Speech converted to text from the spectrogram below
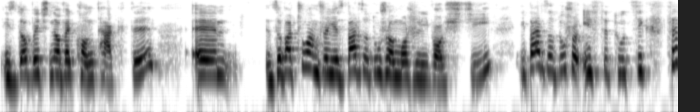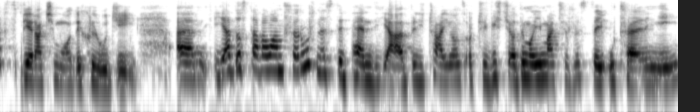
i zdobyć nowe kontakty, zobaczyłam, że jest bardzo dużo możliwości i bardzo dużo instytucji chce wspierać młodych ludzi. Ja dostawałam przeróżne stypendia, wliczając oczywiście od mojej macierzystej uczelni.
